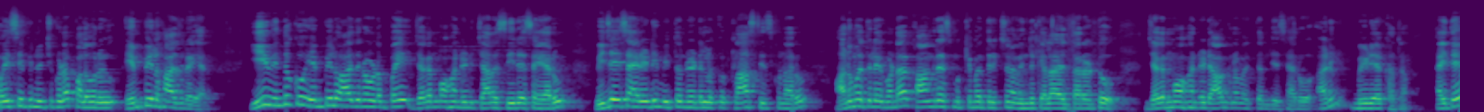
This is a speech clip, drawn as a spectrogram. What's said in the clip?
వైసీపీ నుంచి కూడా పలువురు ఎంపీలు హాజరయ్యారు. ఈ విందుకు ఎంపీలు హాజరవడంపై జగన్మోహన్ రెడ్డి చాలా సీరియస్ అయ్యారు. విజయసాయి రెడ్డి మిథున్ రెడ్డిలకు క్లాస్ తీసుకున్నారు. అనుమతి లేకుండా కాంగ్రెస్ ముఖ్యమంత్రి ఇచ్చిన విందుకు ఎలా వెళ్తారంటూ జగన్మోహన్ రెడ్డి ఆగ్రహం వ్యక్తం చేశారు అని మీడియా కథనం. అయితే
